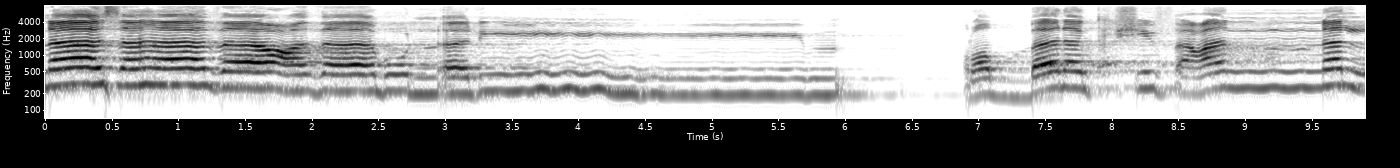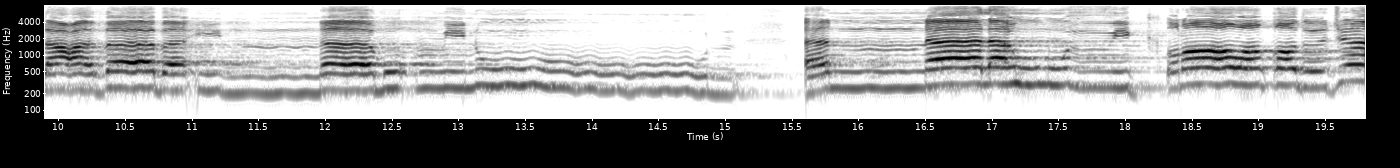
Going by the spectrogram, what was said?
الناس هذا عذاب أليم. ربنا اكشف عنا العذاب إنا مؤمنون. أنى لهم الذكرى وقد جاءهم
